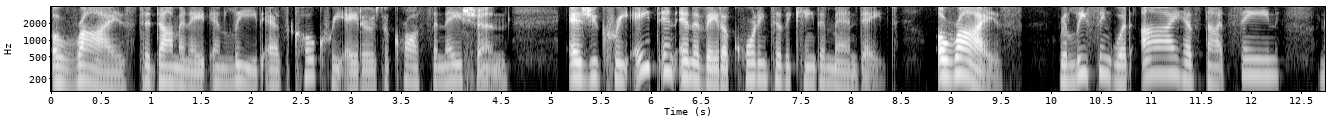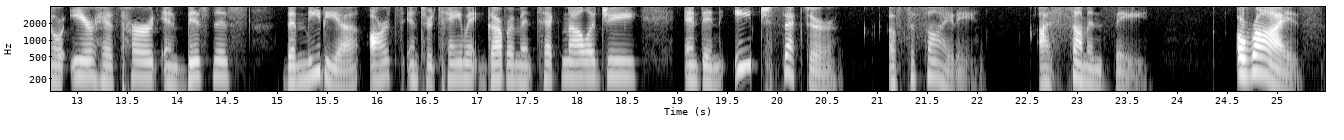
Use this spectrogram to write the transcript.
arise to dominate and lead as co creators across the nation as you create and innovate according to the kingdom mandate. Arise, releasing what eye has not seen, nor ear has heard in business, the media, arts, entertainment, government, technology, and in each sector of society. I summons thee. Arise.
